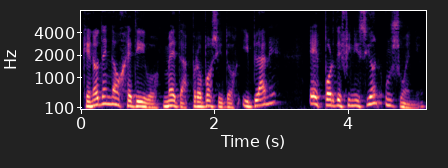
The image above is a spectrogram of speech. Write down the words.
que no tenga objetivos, metas, propósitos y planes es por definición un sueño.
